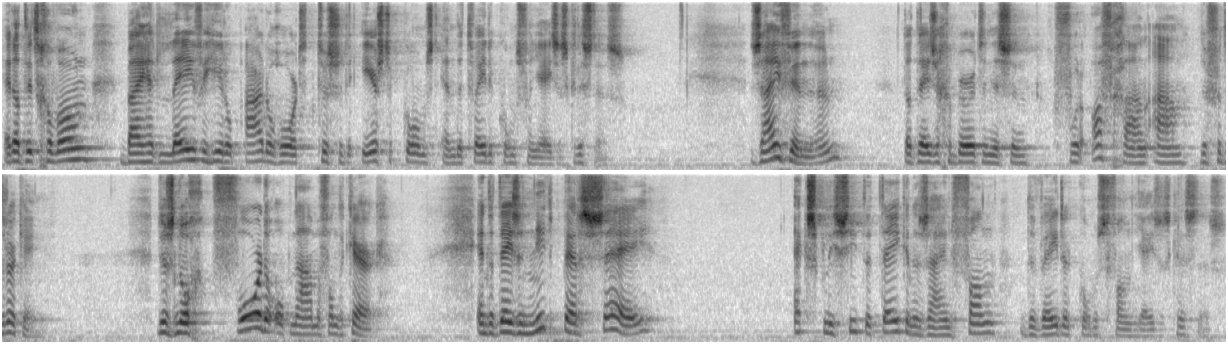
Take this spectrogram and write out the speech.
En dat dit gewoon bij het leven hier op aarde hoort tussen de eerste komst en de tweede komst van Jezus Christus. Zij vinden dat deze gebeurtenissen voorafgaan aan de verdrukking. Dus nog voor de opname van de kerk. En dat deze niet per se expliciete tekenen zijn van de wederkomst van Jezus Christus.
